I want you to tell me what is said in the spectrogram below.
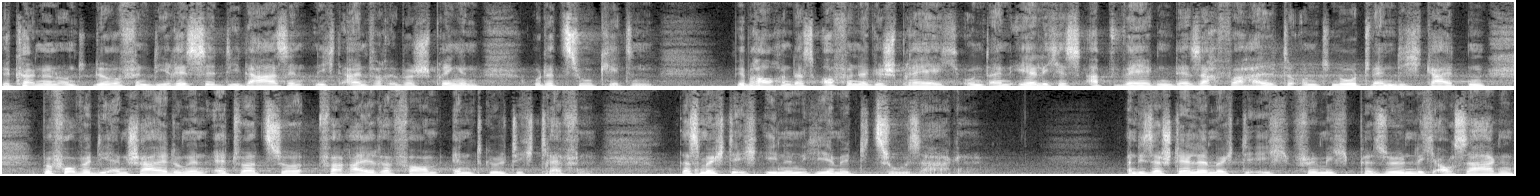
Wir können und dürfen die Risse, die da sind, nicht einfach überspringen oder zukitten. Wir brauchen das offene Gespräch und ein ehrliches Abwägen der Sachverhalte und Notwendigkeiten, bevor wir die Entscheidungen etwa zur Pfarreireform endgültig treffen. Das möchte ich Ihnen hiermit zusagen. An dieser Stelle möchte ich für mich persönlich auch sagen,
